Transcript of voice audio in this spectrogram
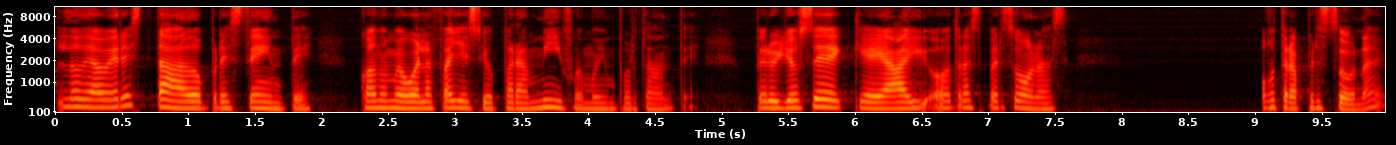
lo de haber estado presente cuando mi abuela falleció, para mí fue muy importante. Pero yo sé que hay otras personas, otra persona,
